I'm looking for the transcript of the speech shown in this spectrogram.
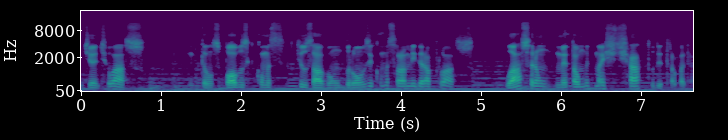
diante do aço. Então os povos que, que usavam bronze começaram a migrar para o aço. O aço era um metal muito mais chato de trabalhar.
